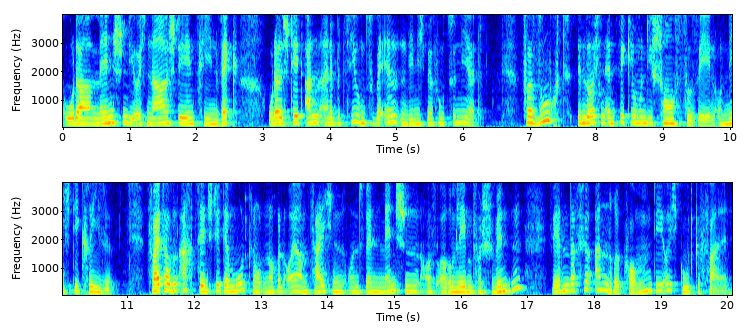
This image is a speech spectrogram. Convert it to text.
Oder Menschen, die euch nahestehen, ziehen weg oder es steht an, eine Beziehung zu beenden, die nicht mehr funktioniert. Versucht in solchen Entwicklungen die Chance zu sehen und nicht die Krise. 2018 steht der Mondknoten noch in eurem Zeichen und wenn Menschen aus eurem Leben verschwinden, werden dafür andere kommen, die euch gut gefallen.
